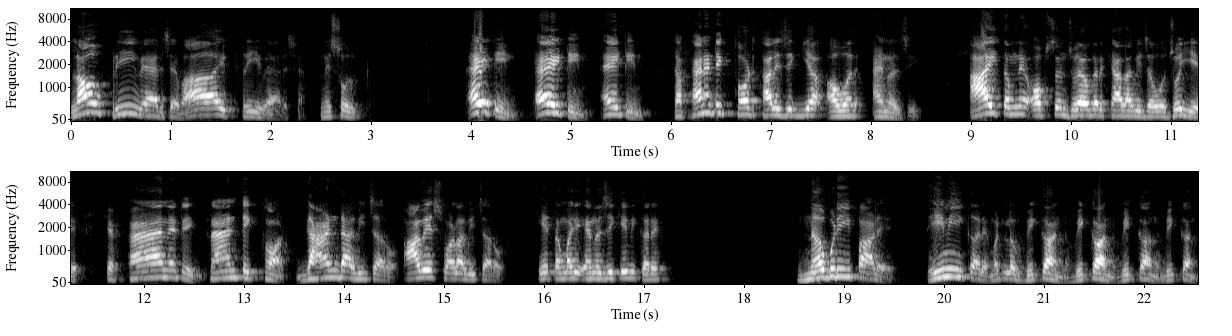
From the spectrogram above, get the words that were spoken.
love free where છે ભાઈ ફ્રી વેર છે. નિશુલ્ક. 18 18 18 ધ ફેનેટિક થોટ ખાલી જગ્યા અવર એનર્જી આઈ તમને ઓપ્શન જોયા વગર ખ્યાલ આવી જવો જોઈએ કે ફેનેટિક ફ્રેન્ટિક થોટ ગાંડા વિચારો, આવેશવાળા વિચારો, એ તમારી એનર્જી કેવી કરે? નબળી પાડે, ધીમી કરે, મતલબ વિકન વિકન વિકન વિકન.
